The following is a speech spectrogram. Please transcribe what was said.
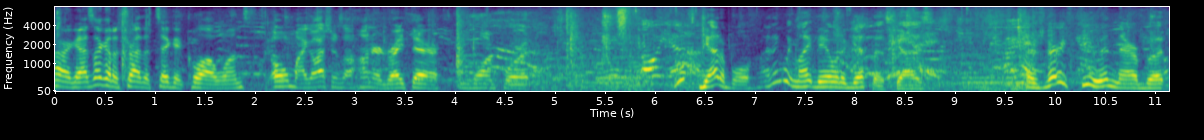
All right, guys, I gotta try the ticket claw once. Oh my gosh, there's a 100 right there. I'm going for it. Oh yeah. It's gettable. I think we might be able to get this, guys. There's very few in there, but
